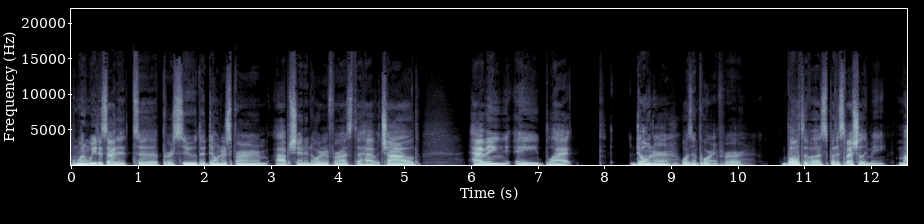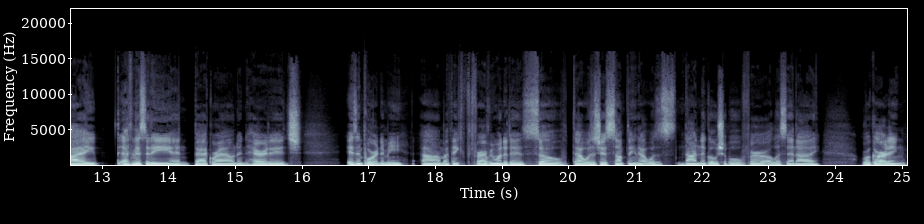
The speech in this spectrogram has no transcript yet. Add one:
when we decided to pursue the donor sperm option in order for us to have a child, having a black donor was important for both of us, but especially me. My ethnicity and background and heritage is important to me. Um, I think for everyone it is. So that was just something that was non negotiable for Alyssa and I regarding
